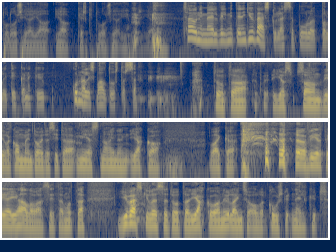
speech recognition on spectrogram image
tulosia ja, ja keskituloisia ihmisiä. Sauni Melville, miten Jyväskylässä puoluepolitiikka näkyy kunnallisvaltuustossa? Tuota, jos saan vielä kommentoida sitä mies-nainen jakaa, vaikka Virpi ei halua sitä, mutta Jyväskylässä tuota, jako on yleensä ollut 60-40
